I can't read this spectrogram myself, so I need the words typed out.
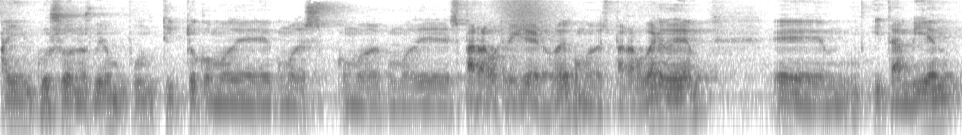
hay incluso, nos viene un puntito como de, como de, como, como de espárrago triguero, ¿eh? como de espárrago verde, eh, y también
